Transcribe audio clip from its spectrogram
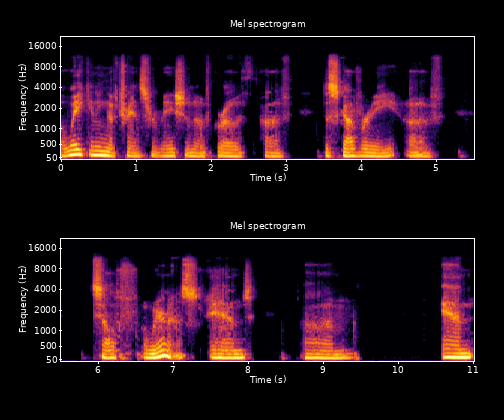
awakening, of transformation, of growth, of discovery, of self awareness. And um, and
